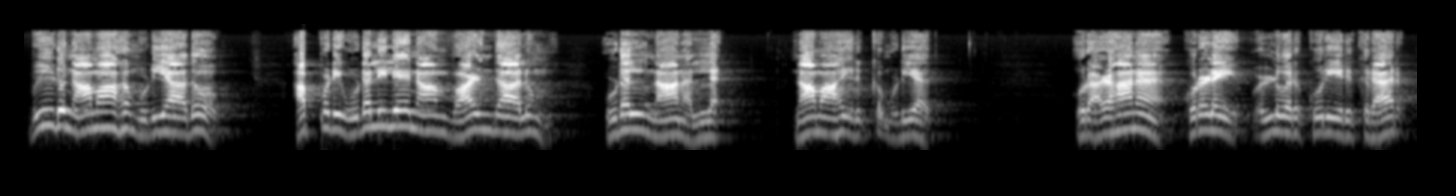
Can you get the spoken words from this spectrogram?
வீடு நாமாக முடியாதோ அப்படி உடலிலே நாம் வாழ்ந்தாலும் உடல் நான் அல்ல. நாமாக இருக்க முடியாது. ஒரு அழகான குரலை வள்ளுவர் கூறியிருக்கிறார்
